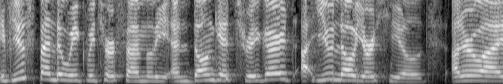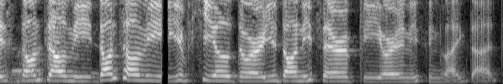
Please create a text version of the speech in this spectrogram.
If you spend a week with your family and don't get triggered, uh, you know you're healed. Otherwise, yeah. don't tell me, don't tell me you've healed or you don't need therapy or anything like that.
